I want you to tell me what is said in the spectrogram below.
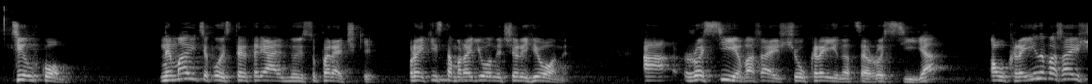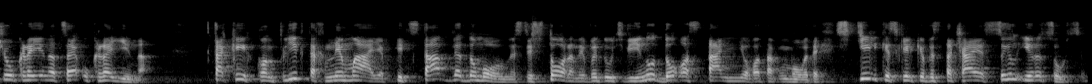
цілком. Не мають якоїсь територіальної суперечки про якісь там райони чи регіони. А Росія вважає, що Україна це Росія, а Україна вважає, що Україна це Україна. Таких конфліктах немає підстав для домовленості. Сторони ведуть війну до останнього, так мовити, стільки, скільки вистачає сил і ресурсів.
